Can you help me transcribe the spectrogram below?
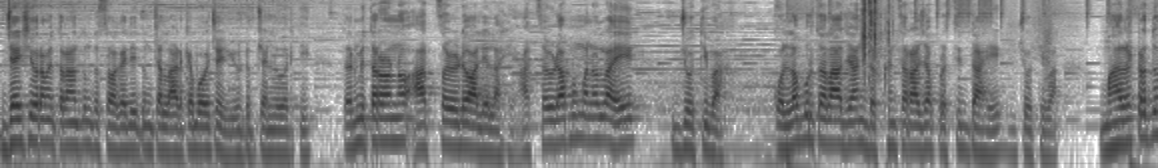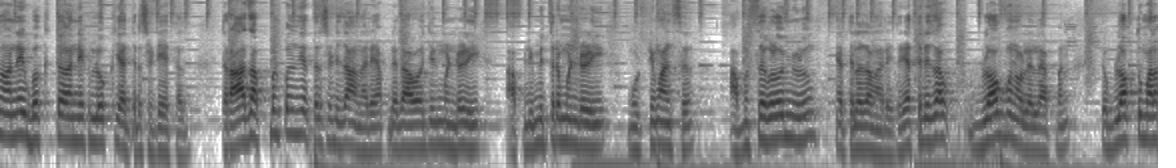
जय शिवराम मित्रांनो तुमचं स्वागत आहे तुमच्या लाडक्या भावाच्या यूट्यूब चॅनलवरती तर मित्रांनो आजचा व्हिडिओ आलेला आहे. आजचा व्हिडिओ आपण बनवला आहे ज्योतिबा. कोल्हापूरचा राजा आणि दख्खनचा राजा प्रसिद्ध आहे ज्योतिबा. महाराष्ट्रातून अनेक भक्त अनेक लोक यात्रेसाठी येतात. तर आज आपण पण यात्रेसाठी जाणार आहे. आपल्या गावातील मंडळी आपली मित्रमंडळी मोठी माणसं आपण सगळं मिळून यात्रेला जाणार आहे. तर यात्रेचा ब्लॉग बनवलेला आहे आपण. तो ब्लॉग तुम्हाला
